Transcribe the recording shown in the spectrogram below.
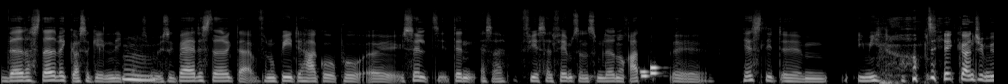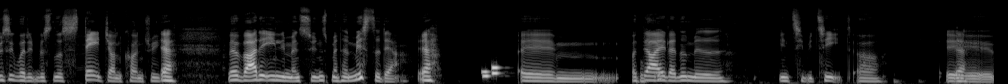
hvad der stadigvæk gør sig gældende i mm. country music. Hvad er det stadigvæk, der for nogle beat, det har at gå på? Øh, selv den, altså 80-90'erne, som lavede noget ret øh, hæsligt øh, i min til country music, hvor det blev sådan noget stadion country. Ja. Hvad var det egentlig, man synes, man havde mistet der? Ja. Øhm, og okay. der er et eller andet med intimitet, og, øh, ja.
